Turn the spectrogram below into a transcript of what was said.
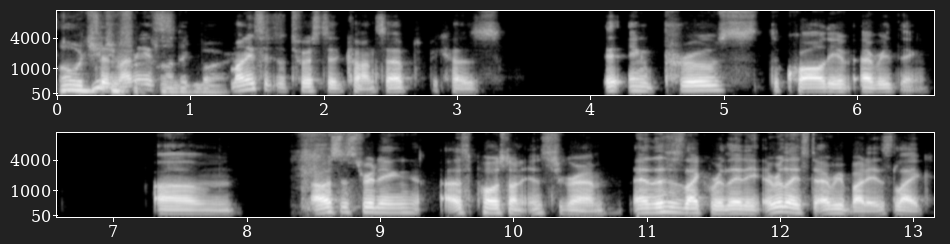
what would you do a klondike bar? money's such a twisted concept because it improves the quality of everything. Um i was just reading this post on instagram and this is like relating it relates to everybody. It's like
